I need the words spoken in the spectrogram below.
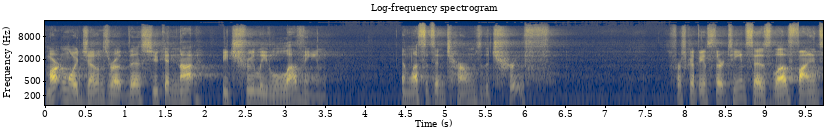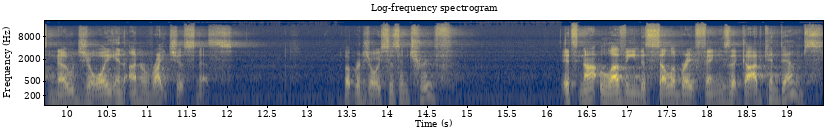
Martyn Lloyd-Jones wrote this You cannot be truly loving unless it's in terms of the truth. 1 Corinthians 13 says, Love finds no joy in unrighteousness, but rejoices in truth. It's not loving to celebrate things that God condemns.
